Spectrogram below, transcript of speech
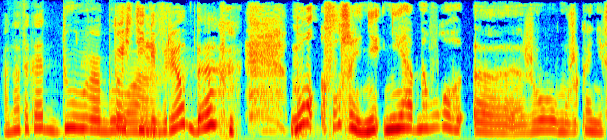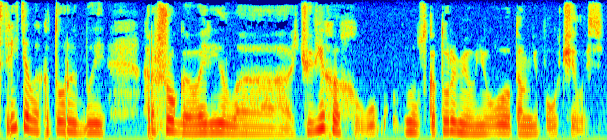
Она такая дура была. То есть или врет, да? Ну, слушай, ни, ни одного э, живого мужика не встретила, который бы хорошо говорил о чувихах, ну, с которыми у него там не получилось.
